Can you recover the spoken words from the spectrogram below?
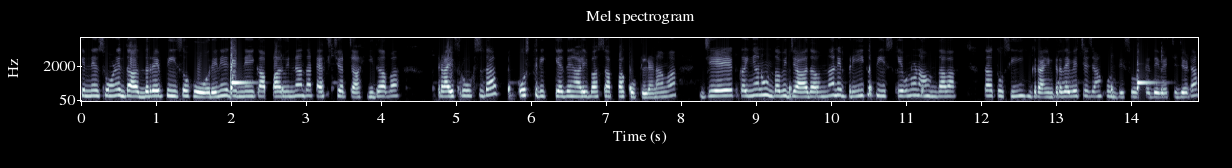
ਕਿੰਨੇ ਸੋਹਣੇ ਦਰਦਰੇ ਪੀਸ ਹੋ ਰਹੇ ਨੇ, ਜਿੰਨੇ ਕੁ ਆਪਾਂ ਨੂੰ ਇਹਨਾਂ ਦਾ ਟੈਕਸਚਰ ਚਾਹੀਦਾ ਵਾ। ਡਰਾਈ ਫਰੂਟਸ ਦਾ ਉਸ ਤਰੀਕੇ ਦੇ ਨਾਲ ਹੀ ਬਸ ਆਪਾਂ ਕੁੱਟ ਲੈਣਾ ਵਾ। ਜੇ ਕਈਆਂ ਨੂੰ ਹੁੰਦਾ ਵੀ ਜ਼ਿਆਦਾ ਉਹਨਾਂ ਨੇ ਬਰੀਕ ਪੀਸ ਕੇ ਬਣਾਉਣਾ ਹੁੰਦਾ ਵਾ, ਤਾਂ ਤੁਸੀਂ ਗ੍ਰਾਈਂਡਰ ਦੇ ਵਿੱਚ ਜਾਂ ਕੁੰਡੀ ਸੋਟੇ ਦੇ ਵਿੱਚ ਜਿਹੜਾ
